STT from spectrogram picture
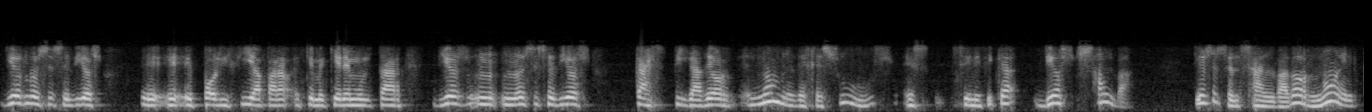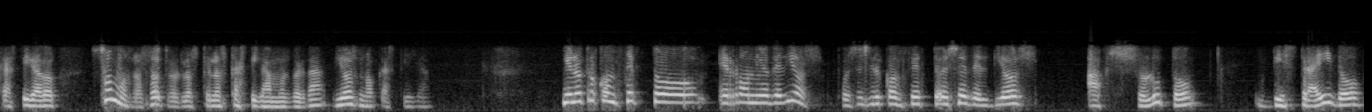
Dios no es ese Dios eh, eh, eh, policía para que me quiere multar, Dios no es ese Dios castigador. El nombre de Jesús es, significa Dios salva. Dios es el salvador, no el castigador. Somos nosotros los que nos castigamos, ¿verdad? Dios no castiga. Y el otro concepto erróneo de Dios, pues es el concepto ese del Dios absoluto, distraído,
